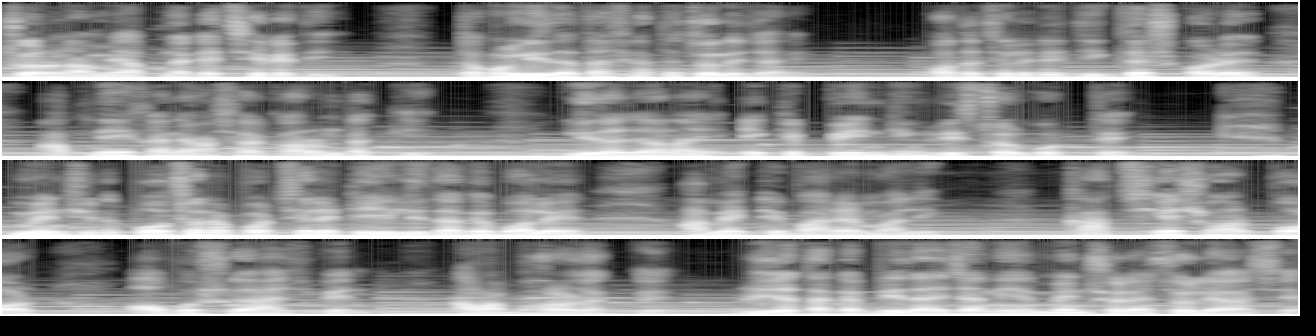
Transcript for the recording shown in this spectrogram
চলুন, আমি আপনাকে ছেড়ে দিই। তখন লিজা তার সাথে চলে যায়। পথে ছেলেটি জিজ্ঞাসা করে, আপনি এখানে আসার কারণটা কি? লিজা জানায়, একটি পেন্টিং রিস্টোর করতে। মেনশনে পৌঁছানোর পর ছেলেটি লিজাকে বলে, আমি একটি বারের মালিক। কাজ শেষ হওয়ার পর অবশ্যই আসবেন। আমার ভালো লাগবে। রিজা তাকে বিদায় জানিয়ে মেনশনে চলে আসে।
